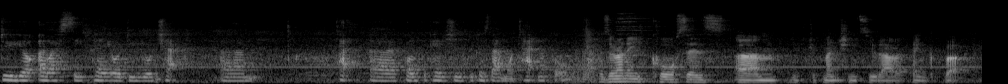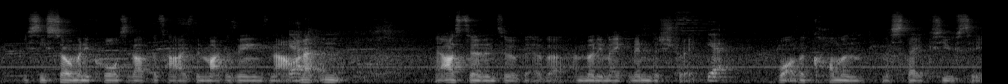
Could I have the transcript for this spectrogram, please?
do your OSCP or do your check um, uh, qualifications because they're more technical. Is there any courses, um, you've just mentioned two there, I think, but you see so many courses advertised in magazines now, and, it, and it has turned into a bit of a, a money making industry. Yeah. What are the common mistakes you see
